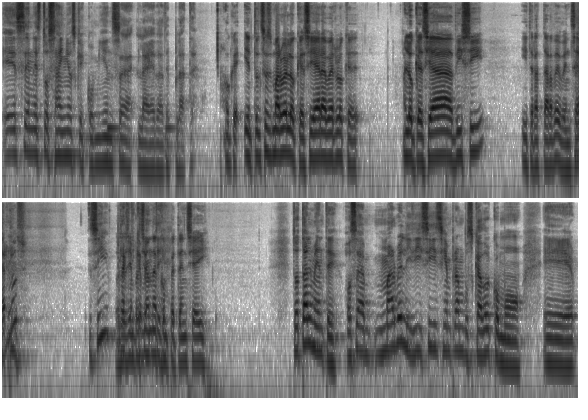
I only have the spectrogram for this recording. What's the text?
es en estos años que comienza la edad de plata. Ok, y entonces Marvel lo que hacía era ver lo que, lo que hacía DC y tratar de vencerlos. Sí, o sea, siempre hacía una competencia ahí. Totalmente. O sea, Marvel y DC siempre han buscado como eh,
